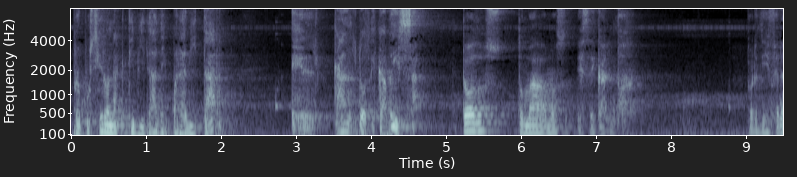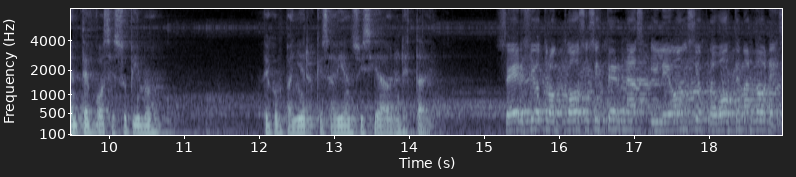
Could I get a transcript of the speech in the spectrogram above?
propusieron actividades para evitar el caldo de cabeza. Todos tomábamos ese caldo. Por diferentes voces supimos de compañeros que se habían suicidado en el estadio. Sergio Troncoso Cisternas y Leoncio Proboste Mardones.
